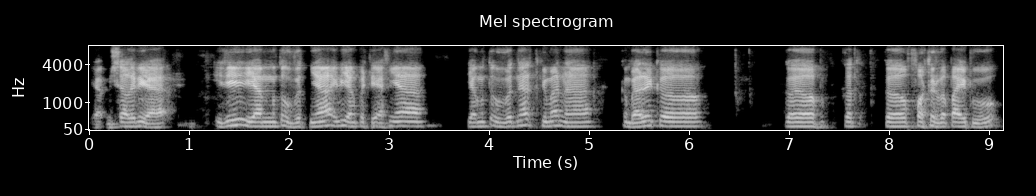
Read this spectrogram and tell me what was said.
Ya, misal ini ya. Ini yang untuk Word-nya, ini yang PDF-nya. Yang untuk Word-nya gimana? Kembali ke ke ke, ke folder Bapak Ibu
